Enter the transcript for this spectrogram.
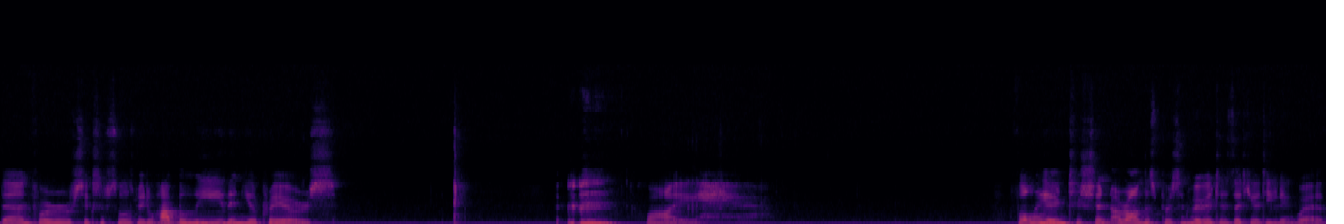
Then for six of swords we do have believe in your prayers. Why follow your intuition around this person, whoever it is that you're dealing with.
